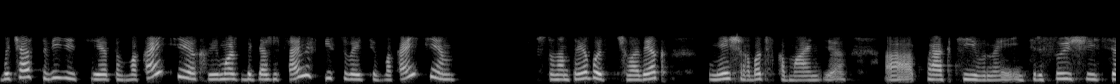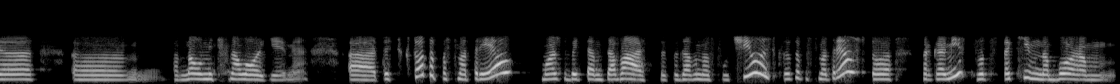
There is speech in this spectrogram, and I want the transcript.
Вы часто видите это в вакансиях и, может быть, даже сами вписываете в вакансии, что нам требуется человек, умеющий работать в команде, а, проактивный, интересующийся э, там, новыми технологиями. А, то есть кто-то посмотрел, может быть, там до вас это давно случилось, кто-то посмотрел, что программист вот с таким набором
